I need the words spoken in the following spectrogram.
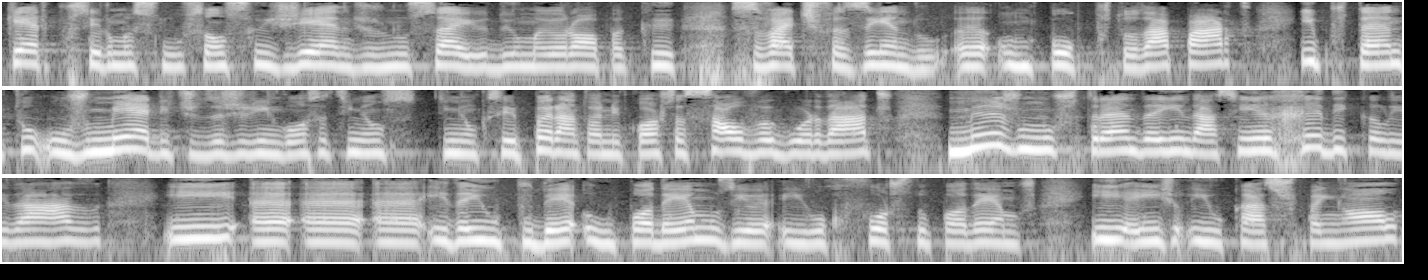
quer por ser uma solução sui generis no seio de uma Europa que se vai desfazendo uh, um pouco por toda a parte e, portanto, os méritos da geringonça tinham, tinham que ser para António Costa salvaguardados, mas mostrando ainda assim a radicalidade e, uh, uh, e daí o, poder, o Podemos e, e, o reforço do Podemos e, e o caso espanhol,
